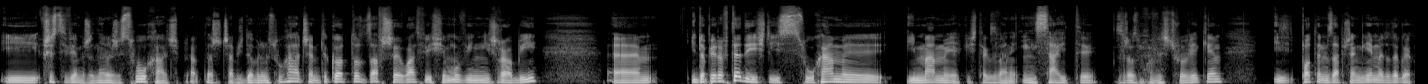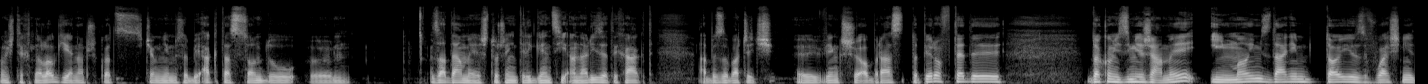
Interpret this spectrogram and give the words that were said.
i wszyscy wiemy, że należy słuchać, prawda, że trzeba być dobrym słuchaczem, tylko to zawsze łatwiej się mówi niż robi. I dopiero wtedy, jeśli słuchamy i mamy jakieś tak zwane insighty z rozmowy z człowiekiem i potem zaprzęgniemy do tego jakąś technologię, na przykład ściągniemy sobie akta z sądu, zadamy sztucznej inteligencji analizę tych akt, aby zobaczyć y, większy obraz, dopiero wtedy dokądś zmierzamy i moim zdaniem to jest właśnie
